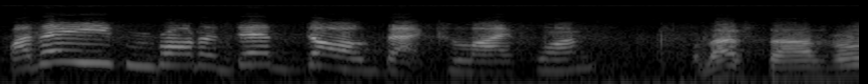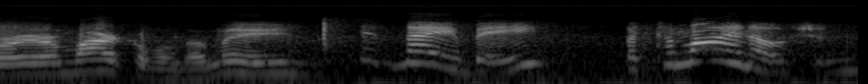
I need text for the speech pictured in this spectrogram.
Why, they even brought a dead dog back to life once. Well, that sounds very remarkable to me. It may be, but to my notion,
